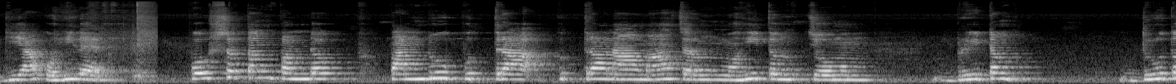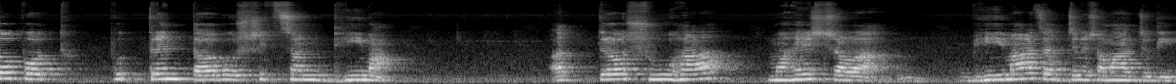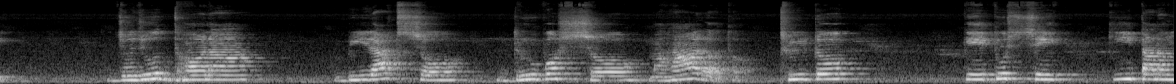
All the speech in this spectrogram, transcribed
গিয়া কহিলেন, পৌষতং পাণ্ডব, পাণ্ডু পুত্রা, পুত্রানামাচরং মহিতং চোমম ব্রিটং দ্রুতপথ পুত্রেন তব শিৎসন ধীমা। অত্র সুহা মহেশ্রবা ভীমাচর্জন সমাজুতি যুযুদ্ধনা বিরাটস দ্রুপস্য মহারথ। ধৃত কেতুষ্যে কীর্তনং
